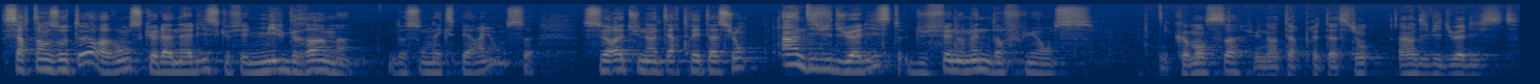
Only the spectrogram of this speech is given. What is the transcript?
Certains auteurs avancent que l'analyse que fait Milgram de son expérience serait une interprétation individualiste du phénomène d'influence. Comment ça, une interprétation individualiste?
